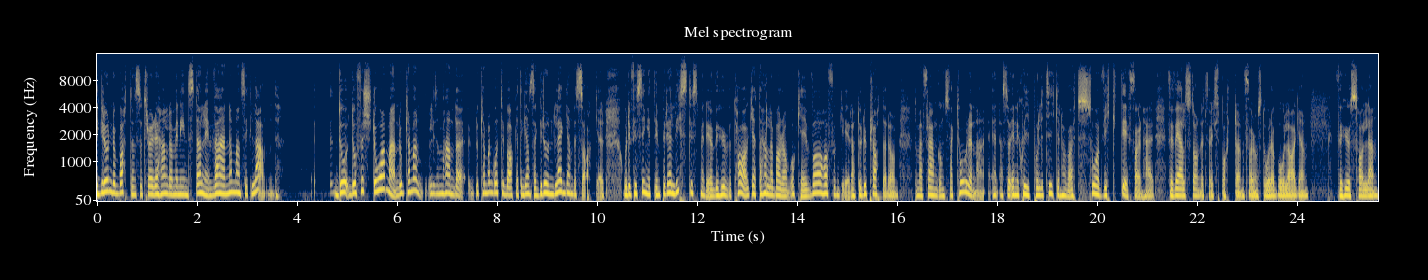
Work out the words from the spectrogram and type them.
i grund och botten så tror jag det handlar om en inställning. Värnar man sitt land, då, då förstår man, då kan man, liksom handla, då kan man gå tillbaka till ganska grundläggande saker. Och det finns inget imperialistiskt med det överhuvudtaget. Det handlar bara om, okej, okay, vad har fungerat? Och du pratade om de här framgångsfaktorerna. Alltså energipolitiken har varit så viktig för, den här, för välståndet, för exporten, för de stora bolagen för hushållen.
